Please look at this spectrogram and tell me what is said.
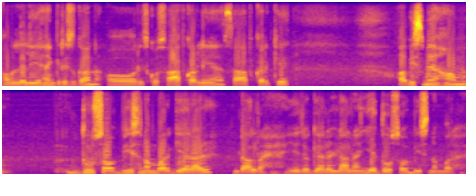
हम ले लिए हैं ग्रीस गन और इसको साफ़ कर लिए हैं, साफ़ करके। अब इसमें हम 220 नंबर गेयर ऑयल डाल रहे हैं। ये जो गेयर ऑयल डाल रहे हैं, ये 220 नंबर है।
